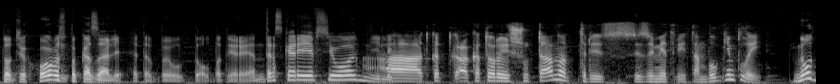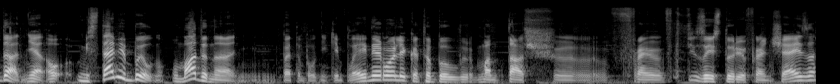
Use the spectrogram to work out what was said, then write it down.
тот же Хорус показали, это был долбанный рендер, скорее всего. или- А, а который шутана три- с изометрией, там был геймплей. Ну да, не, местами был. Ну, У Мадена это был не геймплейный ролик, это был монтаж э, фра- за историю франчайза.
